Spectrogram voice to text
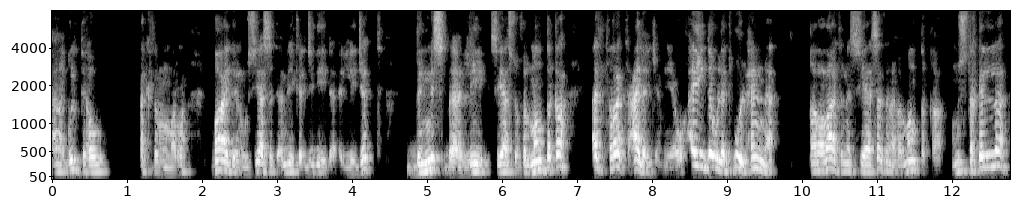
أنا قلتها أكثر من مرة بايدن وسياسة أمريكا الجديدة اللي جت بالنسبة لسياسته في المنطقة أثرت على الجميع وأي دولة تقول حنا قراراتنا سياستنا في المنطقة مستقلة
